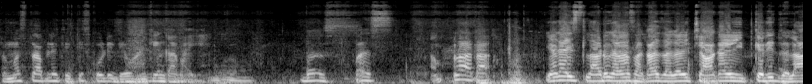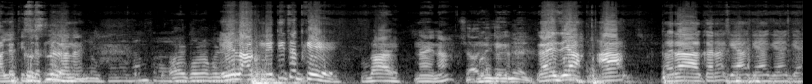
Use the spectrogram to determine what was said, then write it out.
समजतं आपले तेहतीस कोटी देव आणखीन काय पाहिजे बस. बस. संपला आता. या काही लाडू घाला सकाळ सकाळी चहा काही इतक्यातच झालं आल्या तिसऱ्या? पिढ्या नाही. हे लाडू मेथीचेच के? नाही. नाही ना? काय द्या आ करा करा. घ्या घ्या घ्या घ्या.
